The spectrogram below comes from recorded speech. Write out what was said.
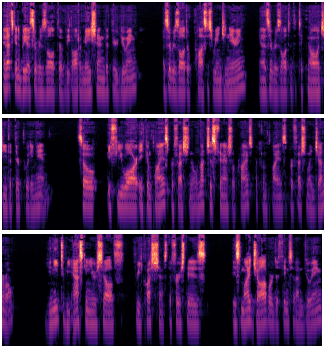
And that's going to be as a result of the automation that they're doing, as a result of process reengineering, and as a result of the technology that they're putting in. So if you are a compliance professional, not just financial crimes, but compliance professional in general, you need to be asking yourself three questions. The first is, is my job or the things that I'm doing,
